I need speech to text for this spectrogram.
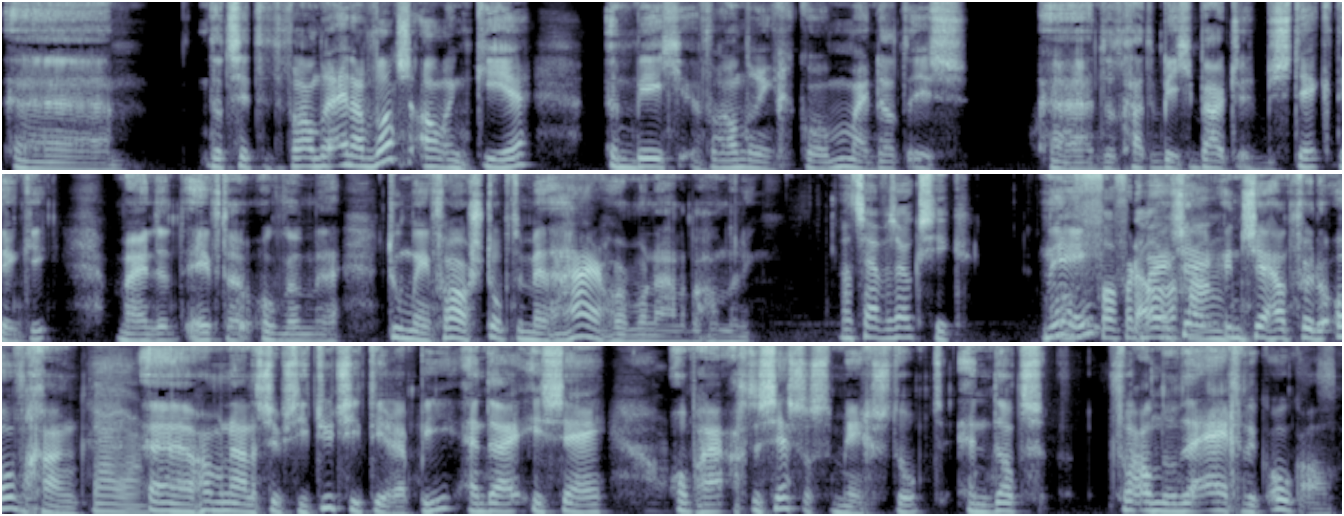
uh, dat zitten te veranderen. En er was al een keer een beetje een verandering gekomen, maar dat is. Uh, dat gaat een beetje buiten het bestek, denk ik. Maar dat heeft er ook wel. Toen mijn vrouw stopte met haar hormonale behandeling. Want zij was ook ziek. Nee, of, voor de maar zij, zij, had voor de overgang ja, ja. Uh, hormonale substitutietherapie. En daar is zij op haar 68ste mee gestopt. En dat veranderde eigenlijk ook al.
